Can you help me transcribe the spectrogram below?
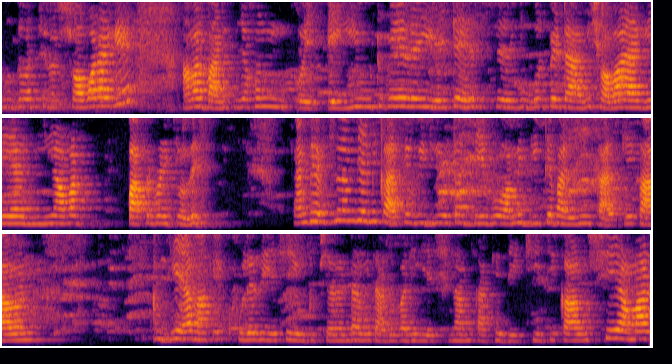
বুঝতে পারছি না। সবার আগে আমার বাড়িতে যখন ওই, এই ইউটিউবের এই এইটা এসছে গুগল পেটা আমি সবার আগে নিয়ে আমার বাপের বাড়ি চলে এসেছি। আমি ভেবেছিলাম যে আমি কালকে ভিডিওটা দেবো, আমি দিতে পারিনি কালকে কারণ যে আমাকে খুলে দিয়েছে ইউটিউব চ্যানেলটা, আমি তাদের বাড়ি গিয়েছিলাম, তাকে দেখিয়েছি। কারণ সে আমার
